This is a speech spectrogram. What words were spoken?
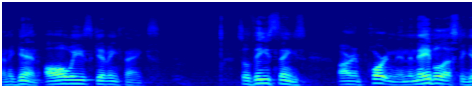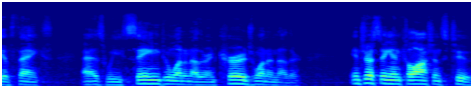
And again, always giving thanks. So these things are important and enable us to give thanks as we sing to one another, encourage one another. Interesting in Colossians 2.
